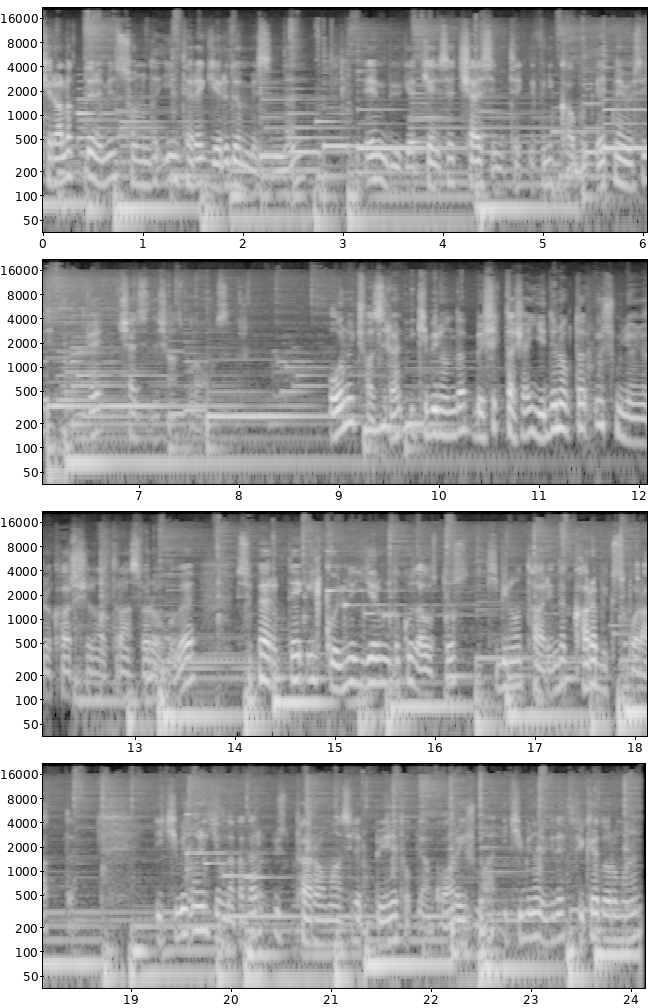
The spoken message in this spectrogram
Kiralık dönemin sonunda Inter'e geri dönmesinden en büyük etken ise Chelsea'nin teklifini kabul etmemesi ve Chelsea'de şans bulamamasıdır. 13 Haziran 2010'da Beşiktaş'a 7.3 milyon euro karşılığında transfer oldu ve Süper Lig'de ilk golünü 29 Ağustos 2010 tarihinde Karabük Spor'a attı. 2012 yılına kadar üst performansıyla beğeni toplayan Quaresma, 2012'de Fikret Orman'ın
